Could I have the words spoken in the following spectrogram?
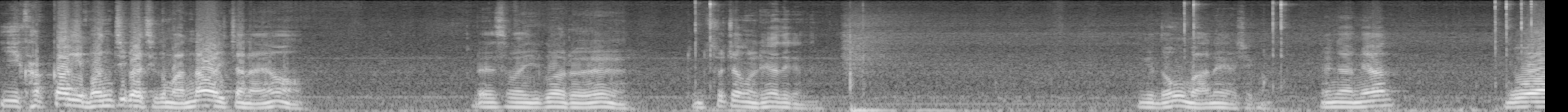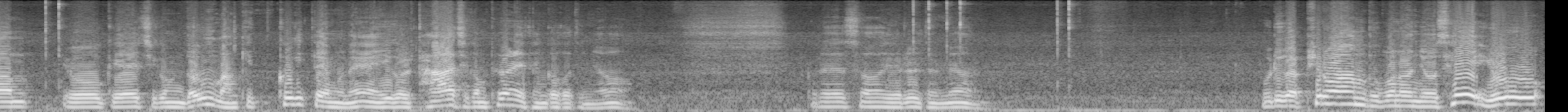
이 각각이 먼지가 지금 안 나와 있잖아요. 그래서 이거를 좀 수정을 해야 되겠네요. 이게 너무 많아요, 지금. 왜냐면, 모함, 요게 지금 너무 많기, 크기 때문에 이걸 다 지금 표현이 된 거거든요. 그래서 예를 들면, 우리가 필요한 부분은 요 세, 요,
